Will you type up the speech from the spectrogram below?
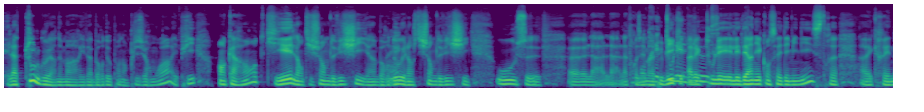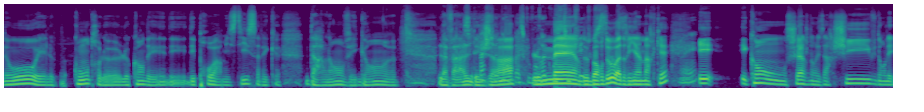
et là tout le gouvernement arrive à Bordeaux pendant plusieurs mois. Et puis en 40, qui est l'antichambre de Vichy, hein, Bordeaux est l'antichambre de Vichy, où ce, euh, la, Troisième République, avec tous les, derniers conseils des ministres, avec Reynaud et le, contre le, camp des, des, pro-armistices, avec Darlan, Végan, euh, Laval déjà, le maire de Bordeaux, Adrien Marquet. Et et quand on cherche dans les archives, dans les,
